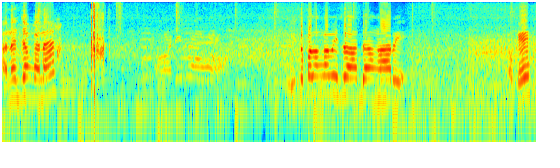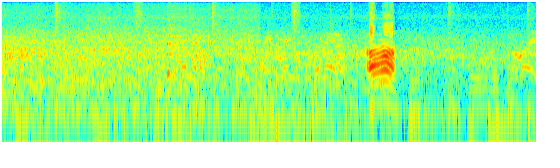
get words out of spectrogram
Ah, nandiyan ka na? Oo, dito ako. Dito pa lang kami sa Daang Hari. Okay? Oo. Okay.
